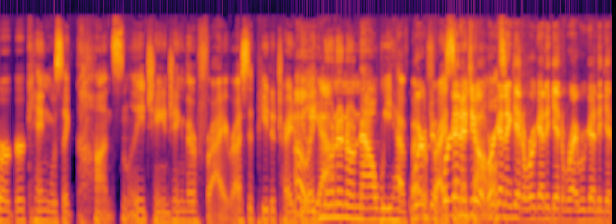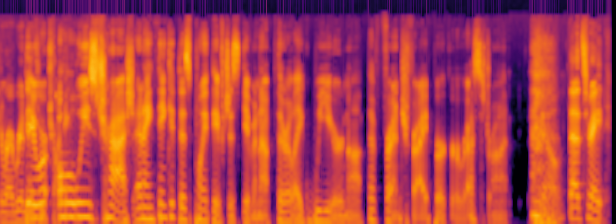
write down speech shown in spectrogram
Burger King was like constantly changing their fry recipe to try to be Oh, like, yeah. no, no, no, now we have better we're, fries. we're gonna do it. We're gonna get it. We're gonna get it right. We're gonna get it right. We're They were trying. always trash. And I think at this point they've just given up. They're like, we are not the French fry burger restaurant. no, that's right.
